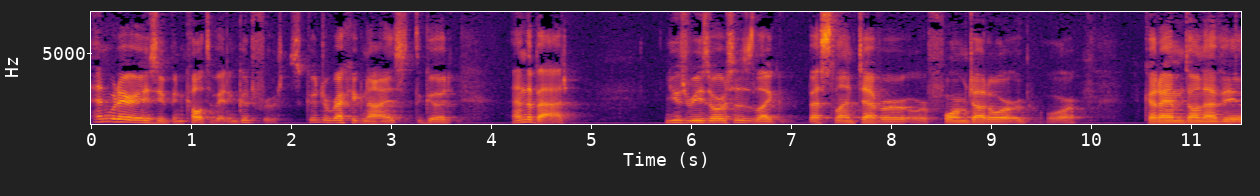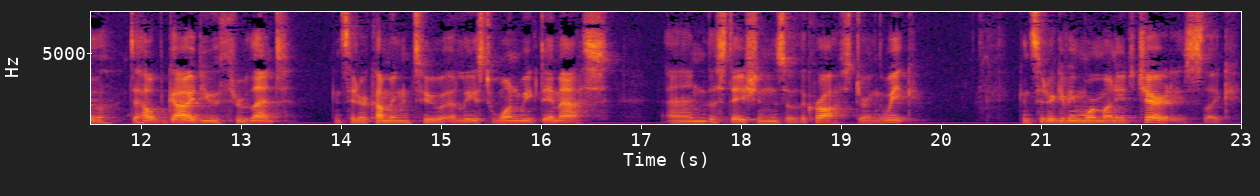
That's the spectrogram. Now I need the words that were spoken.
and what areas you've been cultivating good fruit. It's good to recognize the good and the bad. Use resources like Best Lent Ever or Formed.org or Carême dans la Ville to help guide you through Lent. Consider coming to at least one weekday Mass and the Stations of the Cross during the week. Consider giving more money to charities like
